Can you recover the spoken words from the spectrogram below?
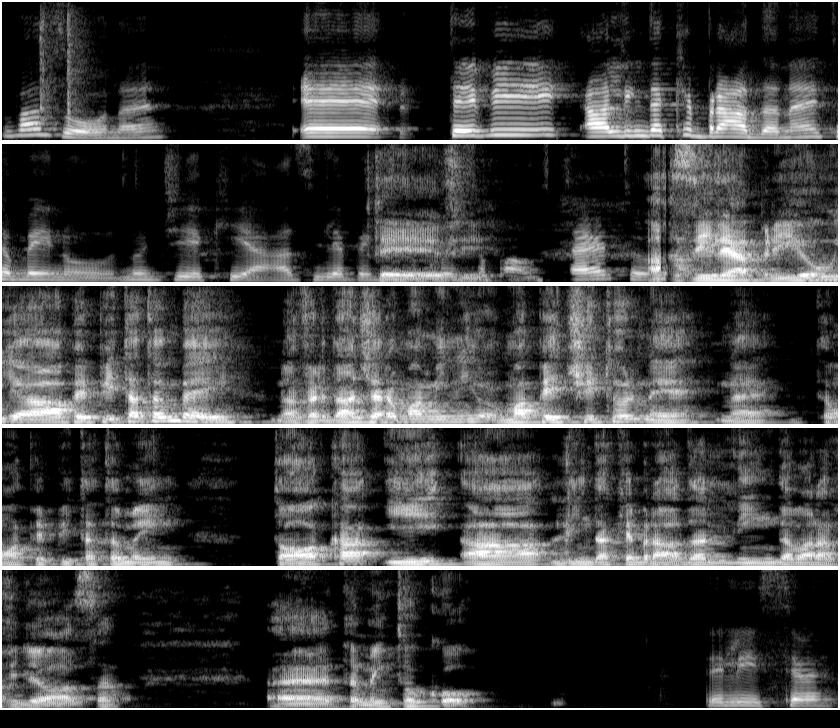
vazou, né? É, teve a Linda Quebrada, né? Também no, no dia que a Zília em São Paulo, certo? A Zília abriu e a Pepita também. Na verdade, era uma mini, uma petit tournée, né? Então a Pepita também toca e a Linda Quebrada, linda, maravilhosa é, também tocou. Delícia,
